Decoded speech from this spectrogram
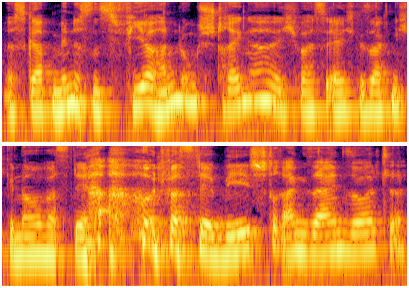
Es gab mindestens vier Handlungsstränge. Ich weiß ehrlich gesagt nicht genau, was der A und was der B-Strang sein sollte.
